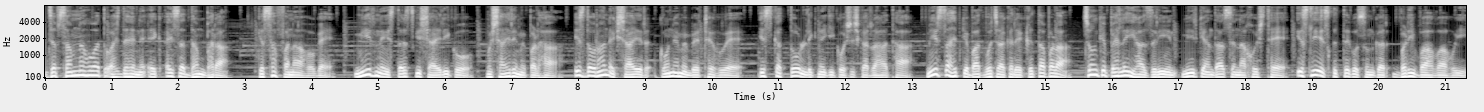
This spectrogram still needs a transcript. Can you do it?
जब सामना हुआ तो अजदह ने एक ऐसा दम भरा कि सब फना हो गए। मीर ने इस तर्ज की शायरी को मुशायरे में पढ़ा। इस दौरान एक शायर कोने में बैठे हुए इसका तोड़ लिखने की कोशिश कर रहा था। मीर साहिब के बाद वो जाकर एक खत्ता पढ़ा, चूँकि पहले ही हाजरीन मीर के अंदाज से नाखुश थे, इसलिए इस खत्ते को सुनकर बड़ी वाह वाह हुई।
